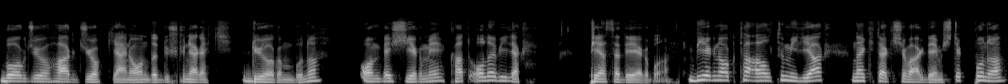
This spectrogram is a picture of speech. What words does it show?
Borcu harcı yok yani onu da düşünerek diyorum bunu. 15-20 kat olabilir piyasa değeri bunun. 1.6 milyar nakit akışı var demiştik. Bunu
